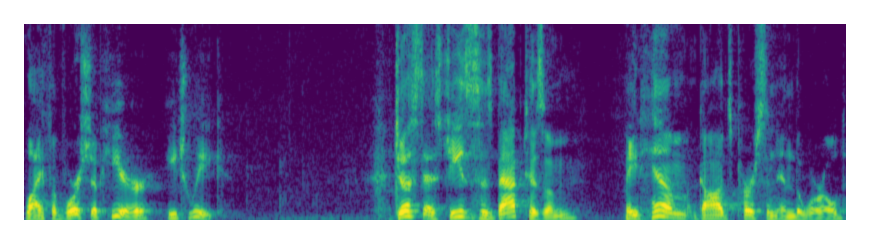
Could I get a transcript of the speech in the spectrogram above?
life of worship here each week. Just as Jesus' baptism made him God's person in the world,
